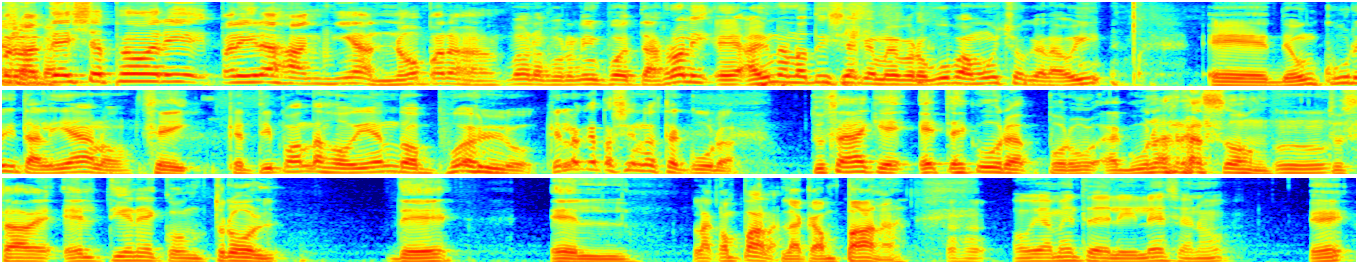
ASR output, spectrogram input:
pero Dave Chappelle para ir, para ir a janguear, no para... Bueno, pero no importa. Rolly, eh, hay una noticia que me preocupa mucho que la vi eh, de un cura italiano. Sí. Que el tipo anda jodiendo al pueblo. ¿Qué es lo que está haciendo este cura? Tú sabes que este cura, por alguna razón, Ujú. tú sabes, él tiene control de el, La campana. la campana. Obviamente de la iglesia, ¿no? ¿Eh?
